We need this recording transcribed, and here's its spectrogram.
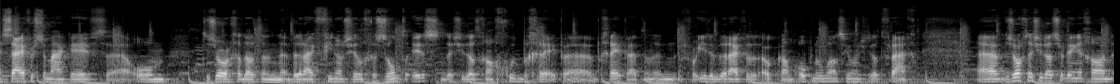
cijfers te maken heeft, om te zorgen dat een bedrijf financieel gezond is. Dat je dat gewoon goed begrepen, begrepen hebt. En voor ieder bedrijf dat het ook kan opnoemen als iemand je dat vraagt. zorg dat je dat soort dingen gewoon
